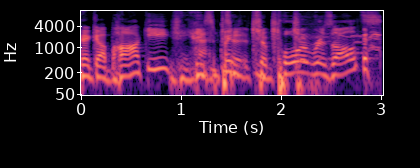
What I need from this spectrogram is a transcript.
pickup hockey. he's been to, to poor results.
